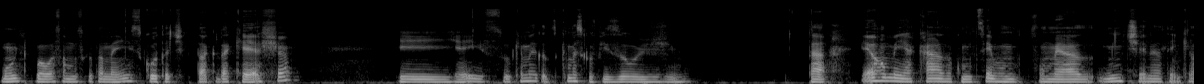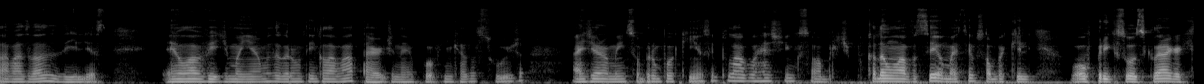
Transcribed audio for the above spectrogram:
Muito boa essa música também. Escuta TikTok da Kesha. E é isso. O que mais, o que mais que eu fiz hoje? Tá, eu arrumei a casa, como sempre, arrumei as... Mentira, ainda tem que lavar as vasilhas. Eu lavei de manhã, mas agora não tem que lavar à tarde, né? O povo aqui em casa suja. Aí geralmente sobra um pouquinho, eu sempre lavo o restinho que sobra. Tipo, cada um lava o seu, mas sempre sobra aquele ou preguiçoso que larga, que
